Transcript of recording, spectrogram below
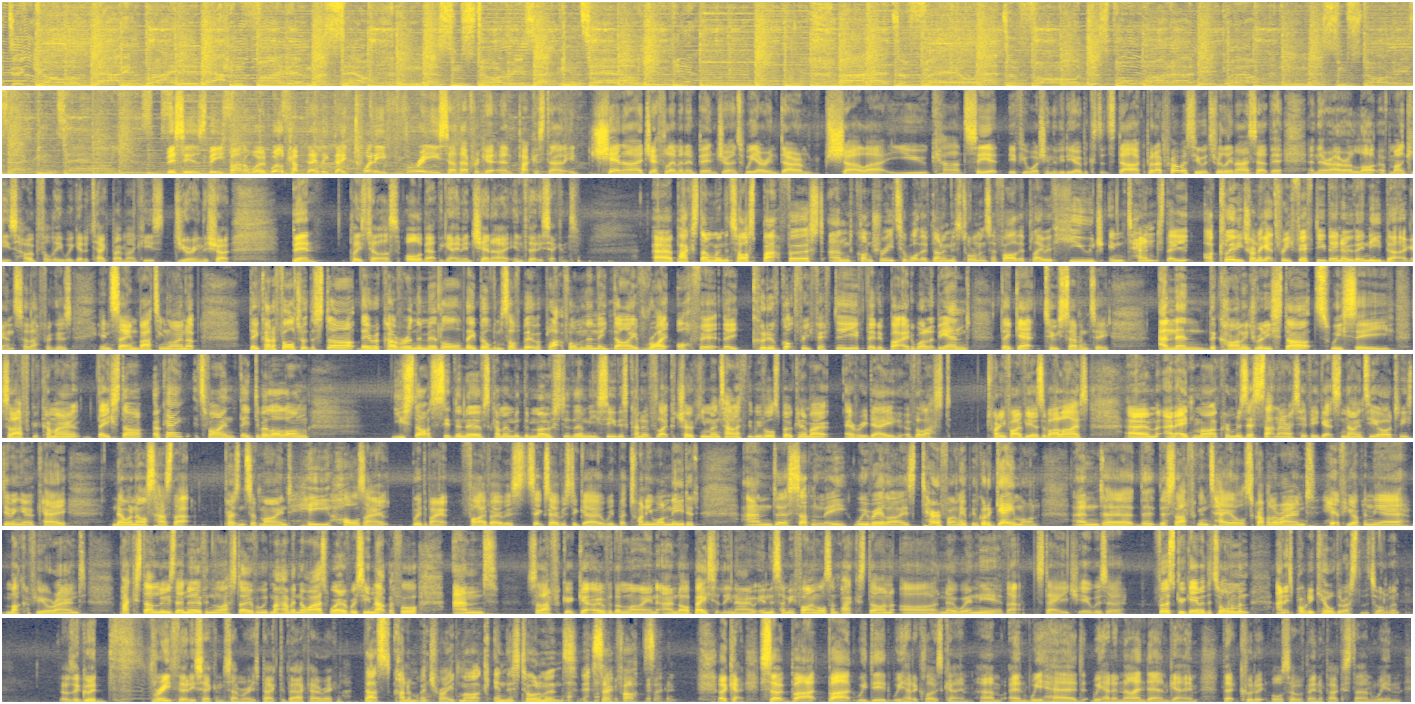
had to This is the Final Word World Cup Daily, day 23. South Africa and Pakistan in Chennai. Jeff Lemon and Ben Jones. We are in Durham, Shala. You can't see it if you're watching the video because it's dark, but I promise you it's really nice out there. And there are a lot of monkeys. Hopefully, we get attacked by monkeys during the show. Ben, please tell us all about the game in Chennai in 30 seconds. Uh, Pakistan win the toss, bat first, and contrary to what they've done in this tournament so far, they play with huge intent. They are clearly trying to get 350. They know they need that against South Africa's insane batting lineup. They kind of falter at the start, they recover in the middle, they build themselves a bit of a platform, and then they dive right off it. They could have got 350 if they'd have batted well at the end. They get 270. And then the carnage really starts. We see South Africa come out. They start, okay, it's fine. They dribble along you start to see the nerves come in with the most of them. You see this kind of like choking mentality that we've all spoken about every day of the last 25 years of our lives. Um, and Aiden Markram resists that narrative. He gets 90 odd he's doing okay. No one else has that presence of mind. He holds out with about five overs, six overs to go, with but 21 needed. And uh, suddenly we realise, terrifyingly, we've got a game on. And uh, the, the South African tail scrabble around, hit a few up in the air, muck a few around. Pakistan lose their nerve in the last over with Mohamed Nawaz. Where have we seen that before? And South Africa get over the line and are basically now in the semi-finals, and Pakistan are nowhere near that stage. It was a first good game of the tournament, and it's probably killed the rest of the tournament. That was a good three 30 second summaries back to back, I reckon. That's kind of my trademark in this tournament so far. So. Okay, so but but we did we had a close game, um, and we had we had a nine down game that could also have been a Pakistan win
